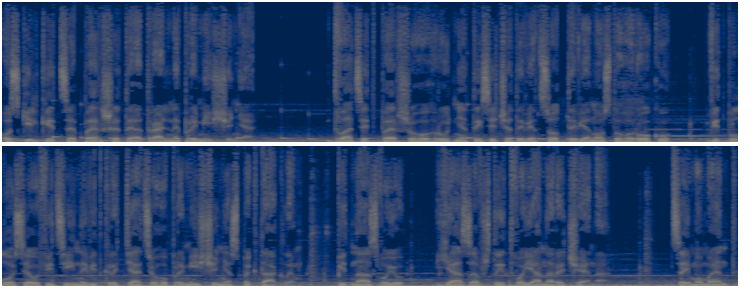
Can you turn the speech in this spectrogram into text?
оскільки це перше театральне приміщення. 21 грудня 1990 року відбулося офіційне відкриття цього приміщення спектаклем під назвою Я завжди твоя наречена. Цей момент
